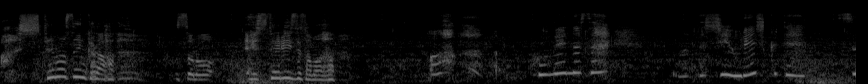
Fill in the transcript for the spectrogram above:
あしてませんから。そのエステリーゼ様。ごめんなさい。私嬉しくてつい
